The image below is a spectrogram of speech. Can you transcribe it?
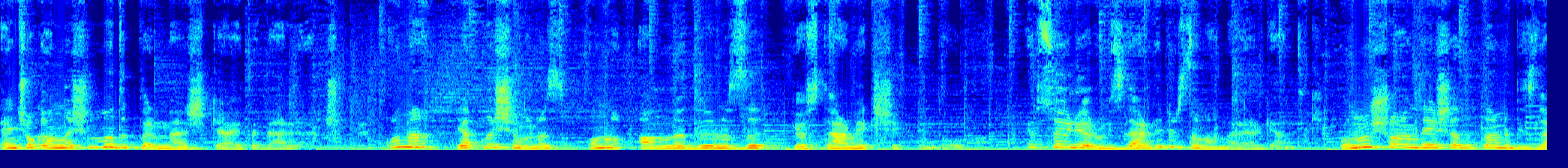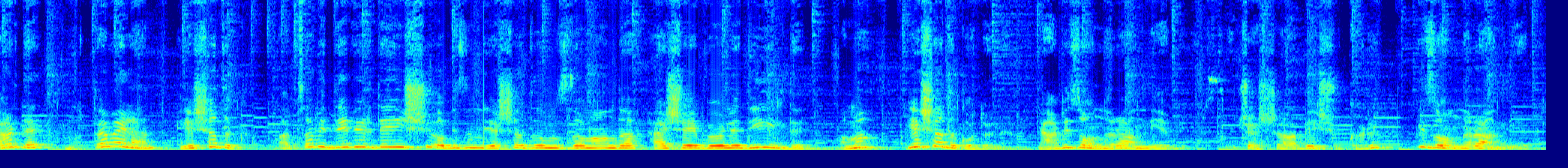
En çok anlaşılmadıklarından şikayet ederler çünkü. Ona yaklaşımınız onu anladığınızı göstermek şeklinde olmalı. Hep söylüyorum bizler de bir zamanlar ergendik. Onun şu anda yaşadıklarını bizler de muhtemelen yaşadık. Ha, tabii devir değişiyor. Bizim yaşadığımız zamanda her şey böyle değildi. Ama yaşadık o dönem. Yani biz onları anlayabiliriz. Üç aşağı beş yukarı biz onları anlayabiliriz.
